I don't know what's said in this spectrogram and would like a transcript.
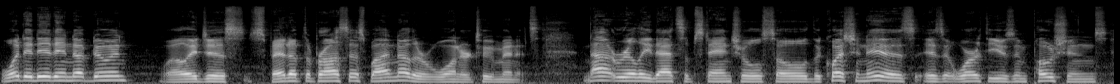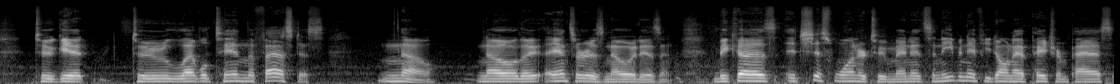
What did it end up doing? Well, it just sped up the process by another one or two minutes. Not really that substantial, so the question is, is it worth using potions to get to level 10 the fastest? No. No, the answer is no, it isn't. Because it's just one or two minutes, and even if you don't have Patron Pass,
